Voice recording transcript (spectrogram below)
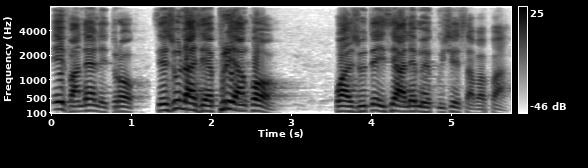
et vendait les drogues. Ce jour-là, j'ai pris encore pour ajouter ici, aller me coucher, ça ne va pas.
